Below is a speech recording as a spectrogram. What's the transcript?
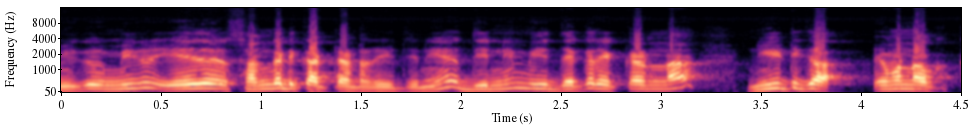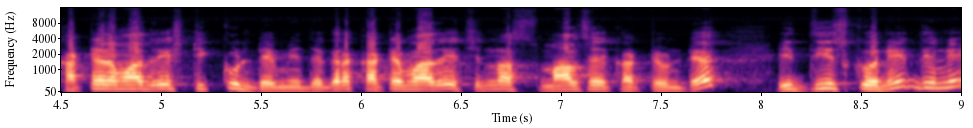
మీకు మీకు ఏదో సంగటి కట్టె అంటారు దీన్ని. దీన్ని మీ దగ్గర ఎక్కడన్నా నీట్గా ఏమన్నా ఒక కట్టెల మాదిరి స్టిక్ ఉంటే మీ దగ్గర కట్టె మాదిరి చిన్న స్మాల్ సైజ్ కట్టె ఉంటే ఇది తీసుకొని దీన్ని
